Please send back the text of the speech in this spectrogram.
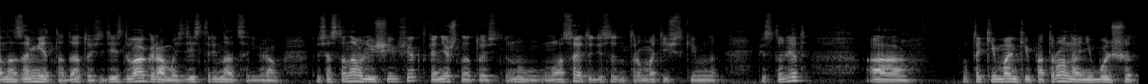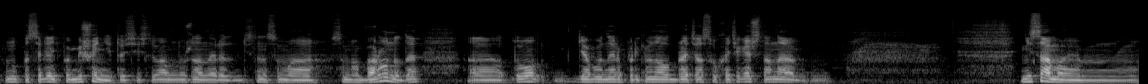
она заметна, да, то есть здесь 2 грамма, здесь 13 грамм. То есть останавливающий эффект, конечно, то есть, ну, оса это действительно травматический именно пистолет. А вот такие маленькие патроны, они больше, ну, пострелять по мишени. То есть, если вам нужна, наверное, действительно сама, самооборона, да, а, то я бы, наверное, порекомендовал брать осу. Хотя, конечно, она не самое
